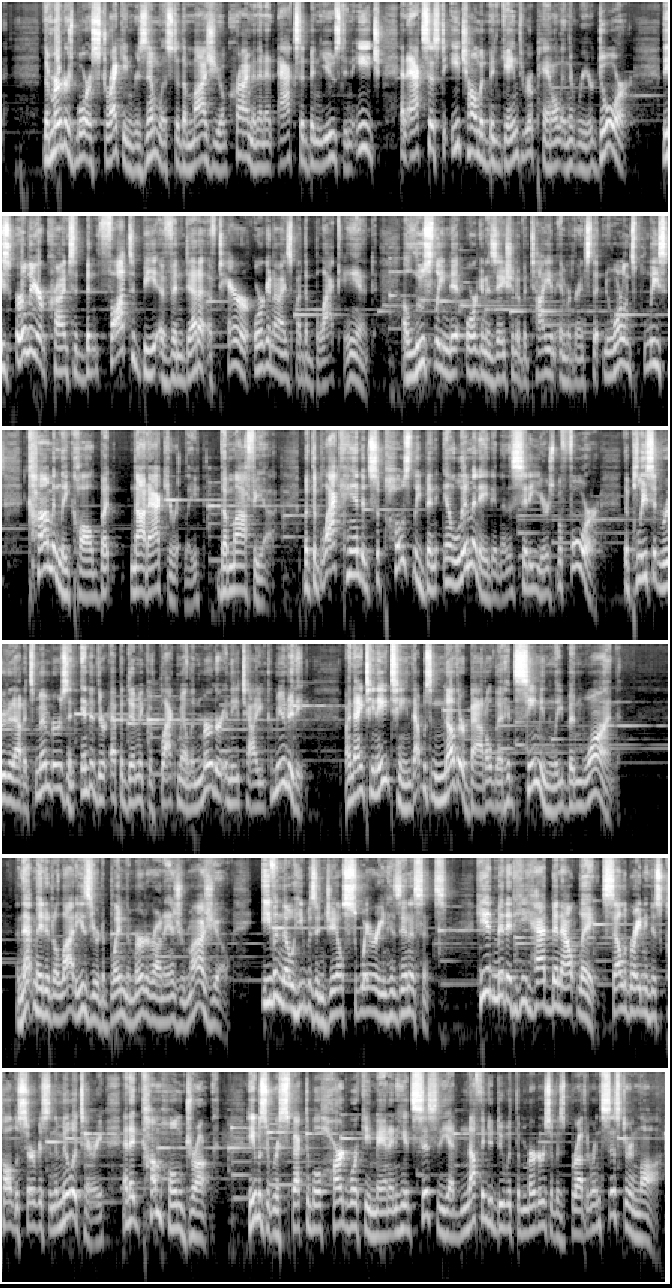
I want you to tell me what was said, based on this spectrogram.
The murders bore a striking resemblance to the Maggio crime, and then an axe had been used in each, and access to each home had been gained through a panel in the rear door. These earlier crimes had been thought to be a vendetta of terror organized by the Black Hand, a loosely knit organization of Italian immigrants that New Orleans police commonly called, but not accurately, the Mafia. But the Black Hand had supposedly been eliminated in the city years before. The police had rooted out its members and ended their epidemic of blackmail and murder in the Italian community. By 1918, that was another battle that had seemingly been won. And that made it a lot easier to blame the murder on Andrew Maggio, even though he was in jail swearing his innocence. He admitted he had been out late, celebrating his call to service in the military, and had come home drunk. He was a respectable, hardworking man, and he insisted he had nothing to do with the murders of his brother and sister in law.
